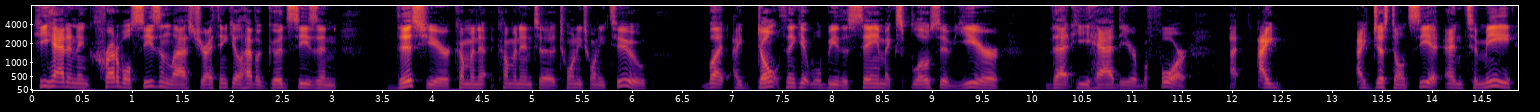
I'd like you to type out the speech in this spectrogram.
He had an incredible season last year. I think he'll have a good season this year coming coming into 2022, but I don't think it will be the same explosive year that he had the year before. I I, I just don't see it. And to me,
